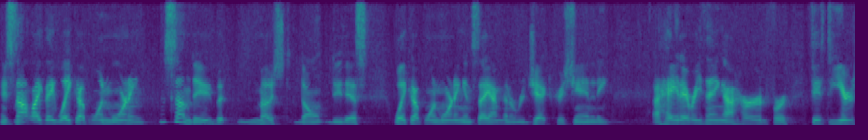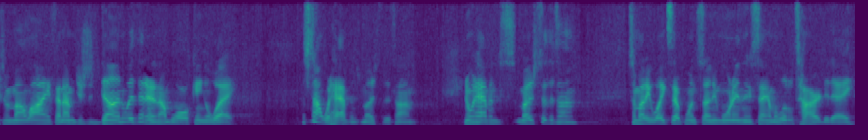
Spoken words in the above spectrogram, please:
And it's not like they wake up one morning, some do, but most don't do this wake up one morning and say, I'm going to reject Christianity. I hate everything I heard for 50 years of my life, and I'm just done with it, and I'm walking away. That's not what happens most of the time. You know what happens most of the time? Somebody wakes up one Sunday morning and they say, I'm a little tired today.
